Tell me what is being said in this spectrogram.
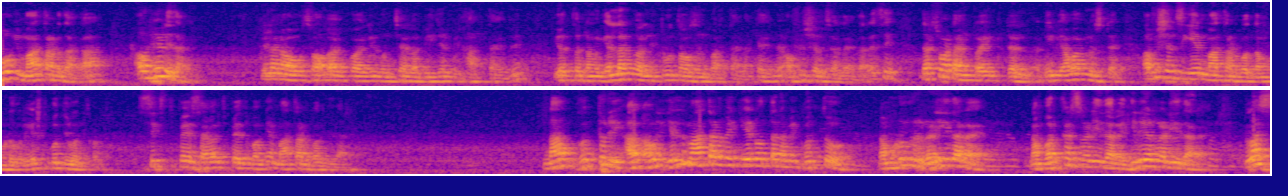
ಹೋಗಿ ಮಾತಾಡಿದಾಗ ಅವ್ರು ಹೇಳಿದ್ದಾರೆ. ಇಲ್ಲ, ನಾವು ಸ್ವಾಭಾವಿಕವಾಗಿ ಮುಂಚೆ ಎಲ್ಲ ಬಿ ಜೆ ಪಿಗೆ ಹಾಕ್ತಾ ಇದ್ವಿ. ಇವತ್ತು ನಮಗೆಲ್ಲರಿಗೂ ಅಲ್ಲಿ ಟೂ ತೌಸಂಡ್ ಬರ್ತಾ ಇಲ್ಲ ಯಾಕೆಂದರೆ ಅಫಿಷಿಯಲ್ಸ್ ಎಲ್ಲ ಇದ್ದಾರೆ. See that's what I am try to tell ನೀವು ಯಾವಾಗಲೂ ಅಷ್ಟೇ. ಅಫಿಷಿಯಲ್ಸ್ಗೆ ಏನು ಮಾತಾಡ್ಬೋದು ನಮ್ಮ ಹುಡುಗರು? ಎಷ್ಟು ಬುದ್ಧಿವಂತರು? ಸಿಕ್ಸ್ತ್ ಪೇ ಸೆವೆಂತ್ ಪೇದ ಬಗ್ಗೆ ಮಾತಾಡಿ ಬಂದಿದ್ದಾರೆ. ನಾವು ಗೊತ್ತು ರೀ. ಅವ್ರಿಗೆ ಎಲ್ಲಿ ಮಾತಾಡ್ಬೇಕು ಏನು ಅಂತ ನಮಗೆ ಗೊತ್ತು. ನಮ್ಮ ಹುಡುಗರು ರೆಡಿ ಇದ್ದಾರೆ. ನಮ್ಮ ವರ್ಕರ್ಸ್ ರೆಡಿ ಇದ್ದಾರೆ. ಹಿರಿಯರು ರೆಡಿ ಇದ್ದಾರೆ. ಪ್ಲಸ್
